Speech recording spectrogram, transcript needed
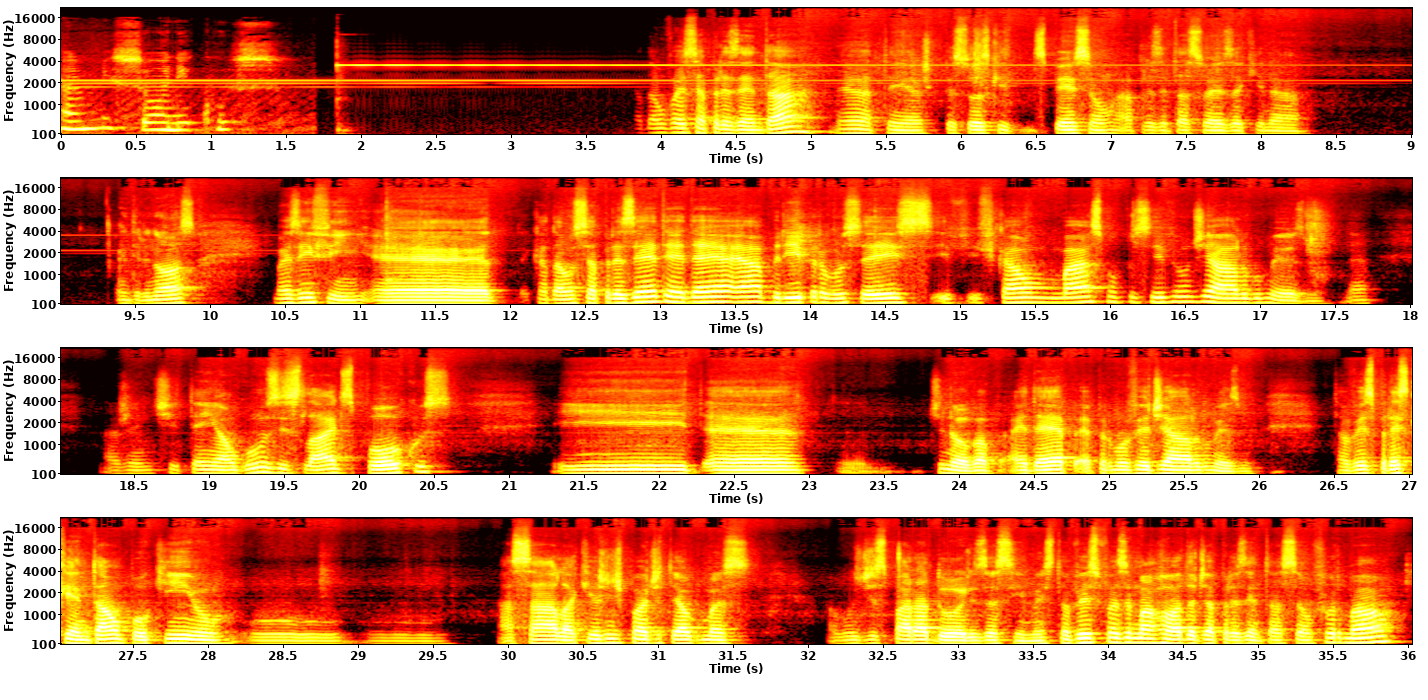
Amissônicos. Cada um vai se apresentar. Né? Tem acho pessoas que dispensam apresentações aqui na, entre nós. Mas, enfim, é, cada um se apresenta e a ideia é abrir para vocês e ficar o máximo possível um diálogo mesmo. Né? A gente tem alguns slides, poucos, e, é, de novo, a ideia é promover diálogo mesmo. Talvez para esquentar um pouquinho o, a sala aqui, a gente pode ter algumas alguns disparadores assim, mas talvez fazer uma roda de apresentação formal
